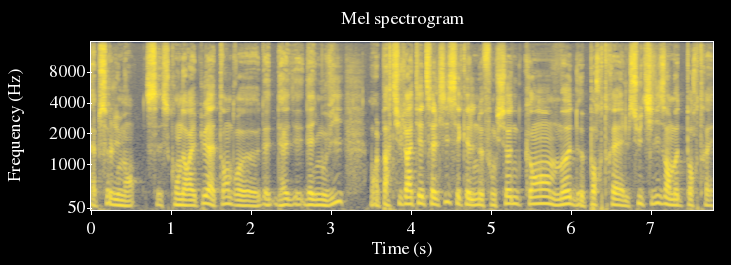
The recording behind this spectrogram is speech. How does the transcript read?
Absolument. C'est ce qu'on aurait pu attendre euh, d'iMovie. Bon, la particularité de celle-ci, c'est qu'elle ne fonctionne qu'en mode portrait. Elle s'utilise en mode portrait.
